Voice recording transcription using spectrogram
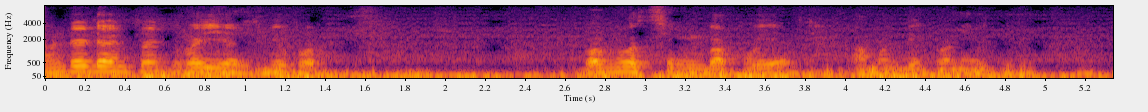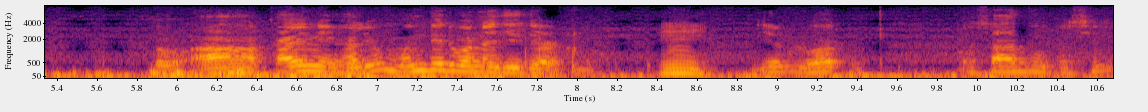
hundred and twenty five years before Bhagwatsinh બાપુએ આ મંદિર બનાવી દીધું. તો આ કાંઈ નહીં ખાલી મંદિર બનાવી દીધું આટલું. એટલું હતું. સાધુ પછી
